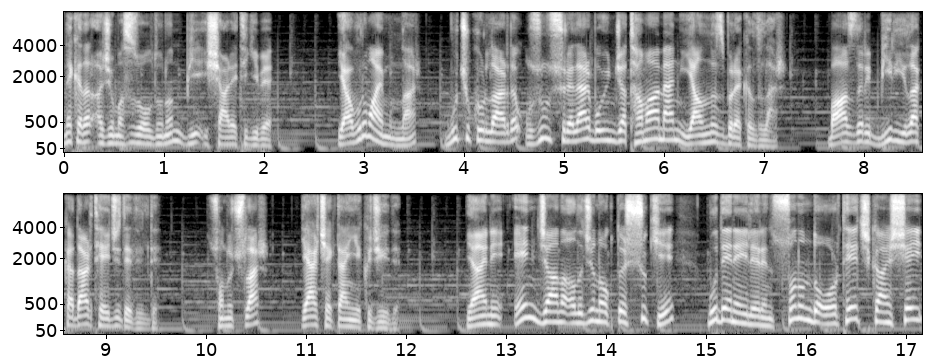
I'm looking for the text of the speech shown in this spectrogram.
ne kadar acımasız olduğunun bir işareti gibi. Yavru maymunlar bu çukurlarda uzun süreler boyunca tamamen yalnız bırakıldılar. Bazıları bir yıla kadar tecrit edildi. Sonuçlar gerçekten yıkıcıydı. Yani en canı alıcı nokta şu ki bu deneylerin sonunda ortaya çıkan şey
